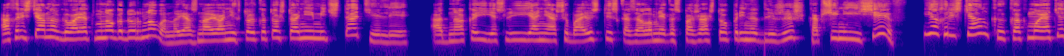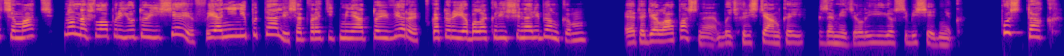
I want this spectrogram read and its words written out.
О христианах говорят много дурного, но я знаю о них только то, что они мечтатели. Однако, если я не ошибаюсь, ты сказала мне, госпожа, что принадлежишь к общине Есеев? Я христианка, как мой отец и мать, но нашла приют у Есеев, и они не пытались отвратить меня от той веры, в которой я была крещена ребенком. «Это дело опасное, быть христианкой», — заметил ее собеседник. «Пусть так.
